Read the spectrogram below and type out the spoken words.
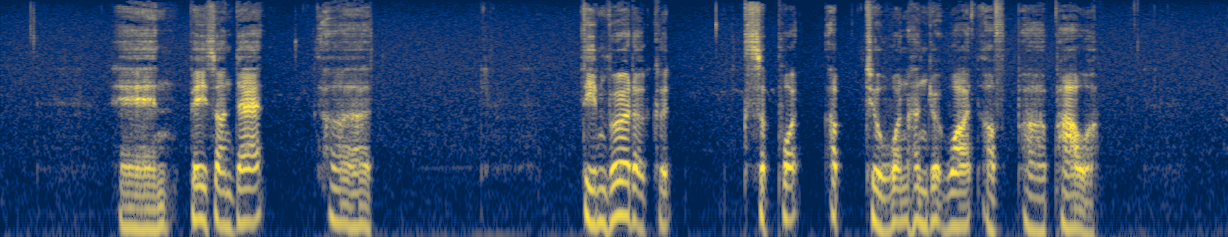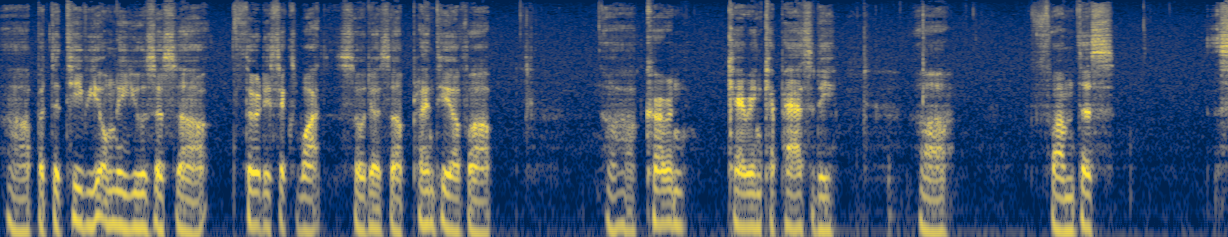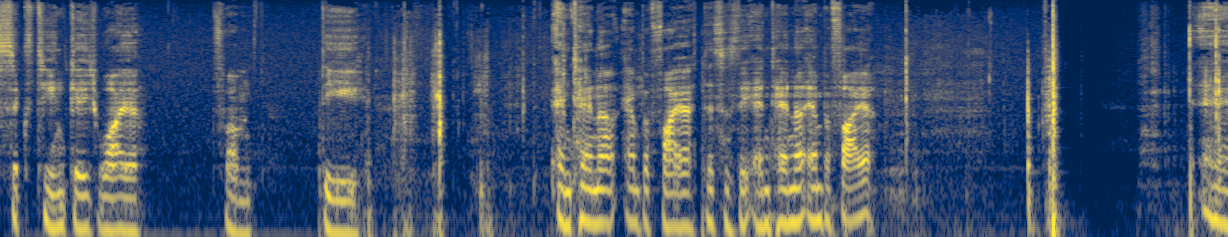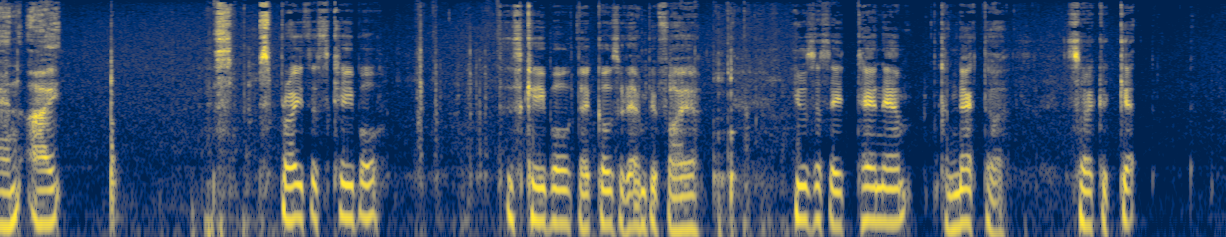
And based on that, uh, the inverter could support up to 100 watt of uh, power. Uh, but the TV only uses uh, 36 watts, so there's uh, plenty of current carrying capacity uh, from this 16 gauge wire from the antenna amplifier. This is the antenna amplifier. And I splice this cable, this cable that goes to the amplifier, uses a 10 amp connector so I could get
